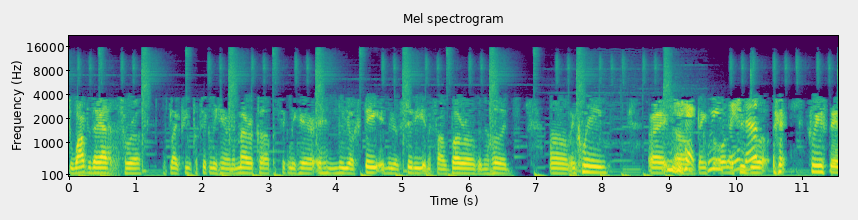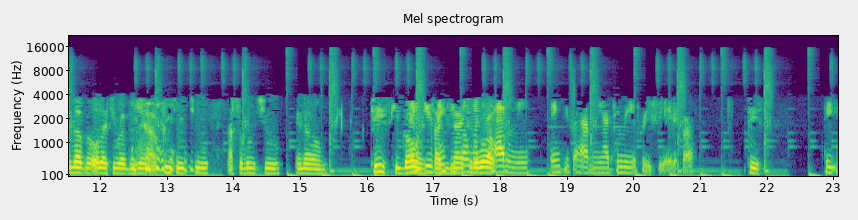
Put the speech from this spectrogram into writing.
throughout the diaspora, as black people, particularly here in America, particularly here in New York State, in New York City, in the five boroughs, in the hoods, um, in Queens. Right. Um, Yeah, thanks Queens, for all that you stand do. Queens stand up and all that you represent. I appreciate you. I salute you. And um peace, keep going. Thank you, thank you so to much the world. for having me. Thank you for having me. I truly appreciate it, bro. Peace. Peace.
